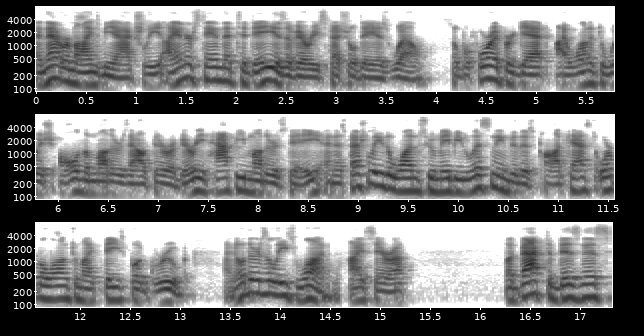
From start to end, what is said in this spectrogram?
And that reminds me, actually, I understand that today is a very special day as well. So before I forget, I wanted to wish all the mothers out there a very happy Mother's Day, and especially the ones who may be listening to this podcast or belong to my Facebook group. I know there's at least one. Hi, Sarah. But back to business.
